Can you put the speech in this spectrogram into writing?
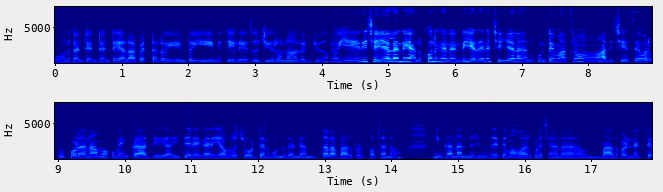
ఓన్ కంటెంట్ అంటే ఎలా పెట్టాలో ఏంటో ఏమీ తెలియదు. Zero knowledge. నువ్వు ఏది చేయాలని అనుకోను కానండి. ఏదైనా చేయాలని అనుకుంటే మాత్రం అది చేసే వరకు కూడా నా ముఖం ఇంకా అది అయితేనే కానీ ఎవరో చూడడానికి ఉండదండి. అంతలా బాధపడిపోతాను. ఇంకా నన్ను చూసి అయితే మా వారు కూడా చాలా బాధపడినట్టే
